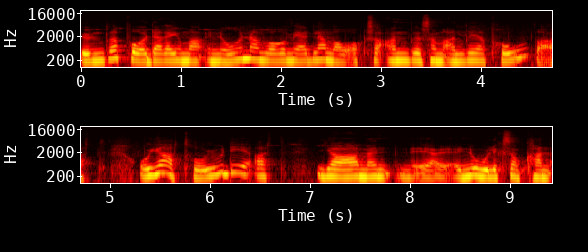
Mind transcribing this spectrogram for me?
undrer på, er jo ma- noen av våre medlemmer og også andre som aldri har provat. Og jeg tror jo det at ja, men eh, nå liksom kan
